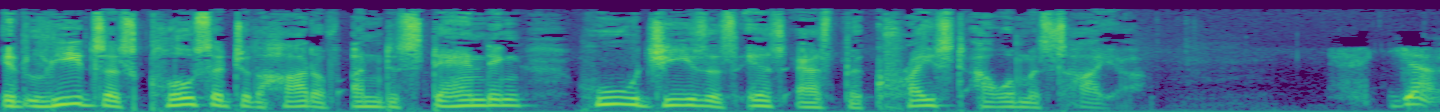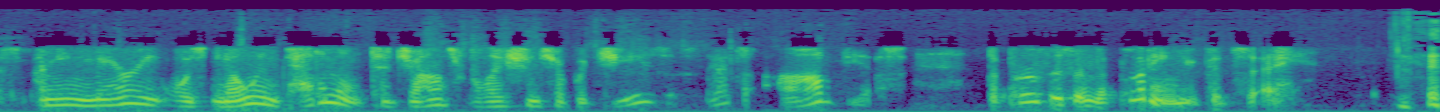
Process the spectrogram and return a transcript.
it leads us closer to the heart of understanding who Jesus is as the Christ, our Messiah. Yes, I mean, Mary was no impediment to John's relationship with Jesus. That's obvious. The proof is in the pudding, you could say.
